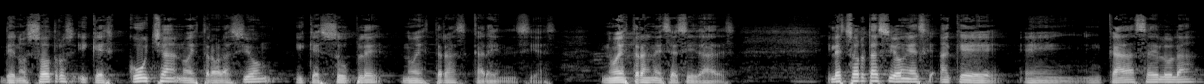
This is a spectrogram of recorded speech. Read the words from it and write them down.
de nosotros y que escucha nuestra oración y que suple nuestras carencias nuestras necesidades. Y la exhortación es a que en, cada célula,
